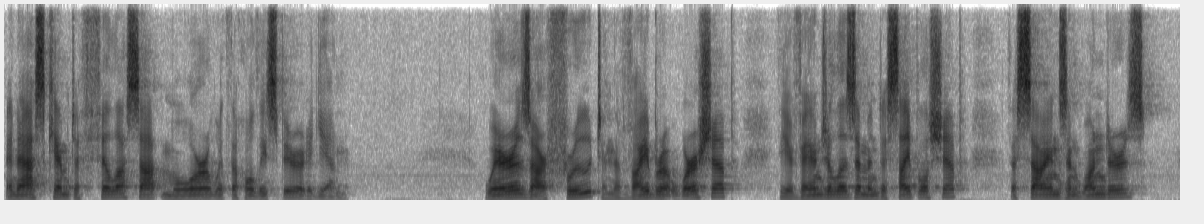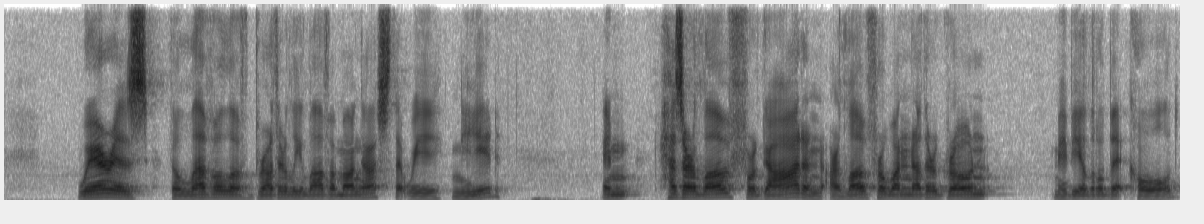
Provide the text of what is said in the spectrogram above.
and ask Him to fill us up more with the Holy Spirit again? Where is our fruit and the vibrant worship, the evangelism and discipleship the signs and wonders? Where is the level of brotherly love among us that we need? And has our love for God and our love for one another grown maybe a little bit cold?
